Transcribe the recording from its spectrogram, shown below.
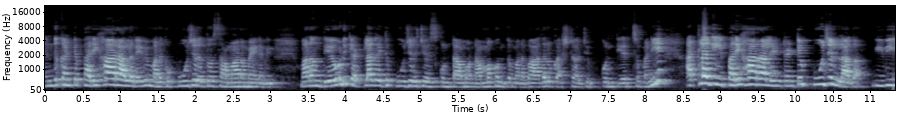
ఎందుకంటే పరిహారాలు అనేవి మనకు పూజలతో సమానమైనవి. మనం దేవుడికి ఎట్లాగైతే పూజలు చేసుకుంటామో నమ్మకంతో మన బాధలు కష్టాలు చెప్పుకొని తీర్చమని అట్లాగే ఈ పరిహారాలు ఏంటంటే పూజల్లాగా ఇవి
